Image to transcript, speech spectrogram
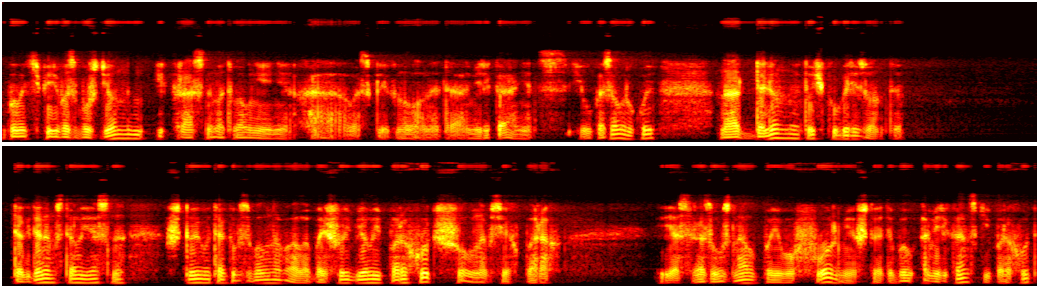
было теперь возбужденным и красным от волнения. «Ха!» — воскликнул он, — «это американец!» и указал рукой на отдаленную точку горизонта. Тогда нам стало ясно, что его так взволновало. Большой белый пароход шел на всех парах. Я сразу узнал по его форме, что это был американский пароход,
